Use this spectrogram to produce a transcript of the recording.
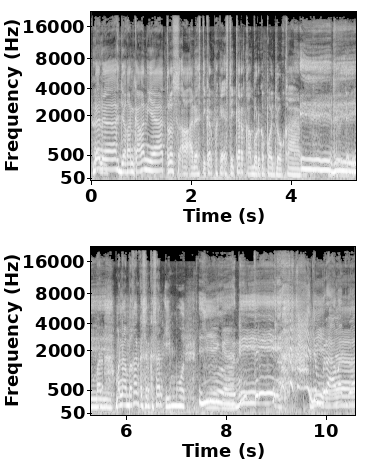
"Dadah, jangan kangen ya." Terus uh, ada stiker pakai stiker kabur ke pojokan. Gitu. Jadi men- menambahkan kesan-kesan imut. Iya kan? Imut, ih. dia. Jember Iya. amat gua.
